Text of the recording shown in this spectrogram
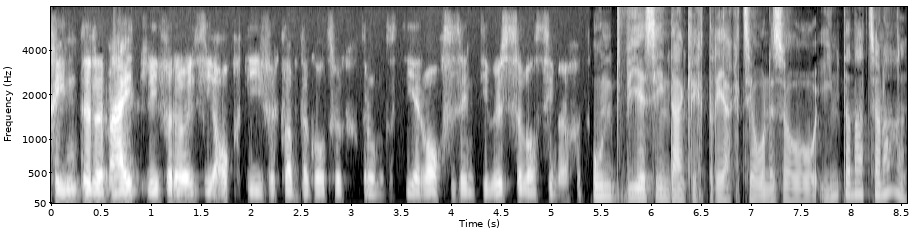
Kindermädchen für unsere aktiv. Ich glaube, da geht es wirklich darum, dass die erwachsen sind, die wissen, was sie machen. Und wie sind eigentlich die Reaktionen so international?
